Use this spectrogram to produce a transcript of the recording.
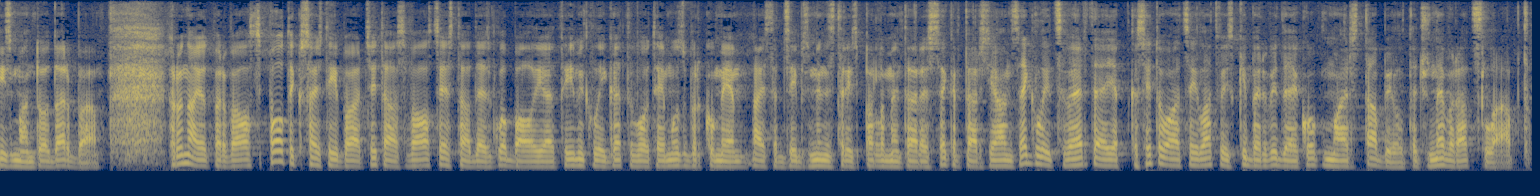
izmanto darbā. Runājot par valsts politiku saistībā ar citās valsts iestādēs globālajā tīmeklī gatavotiem uzbrukumiem, aizsardzības ministrijas parlamentārais sekretārs Jānis Eglīts vērtēja, ka situācija Latvijas kibervidē kopumā ir stabila, taču nevar atslābt.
